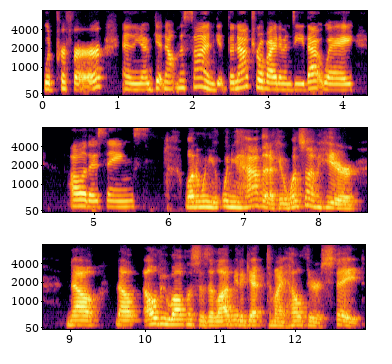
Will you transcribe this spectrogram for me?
would prefer. And, you know, getting out in the sun, get the natural vitamin D that way, all of those things. Well, when you when you have that, okay, once I'm here, now now LV Wellness has allowed me to get to my healthier state.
